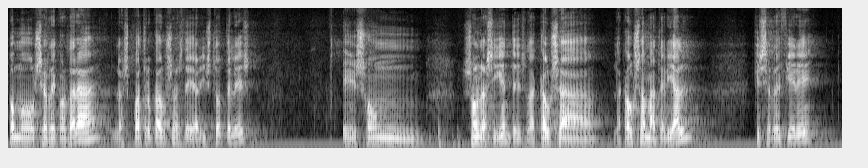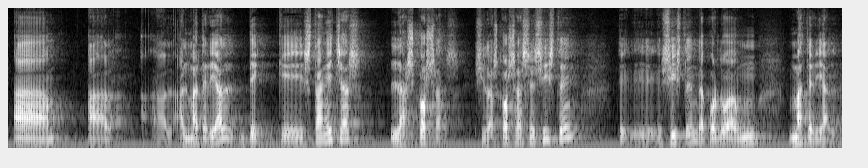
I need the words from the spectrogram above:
Como se recordará, las cuatro causas de Aristóteles eh, son, son, las siguientes. La causa, la causa material, que se refiere al material de que están hechas las cosas. Si las cosas existen, eh, eh, existen de acuerdo a un material.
